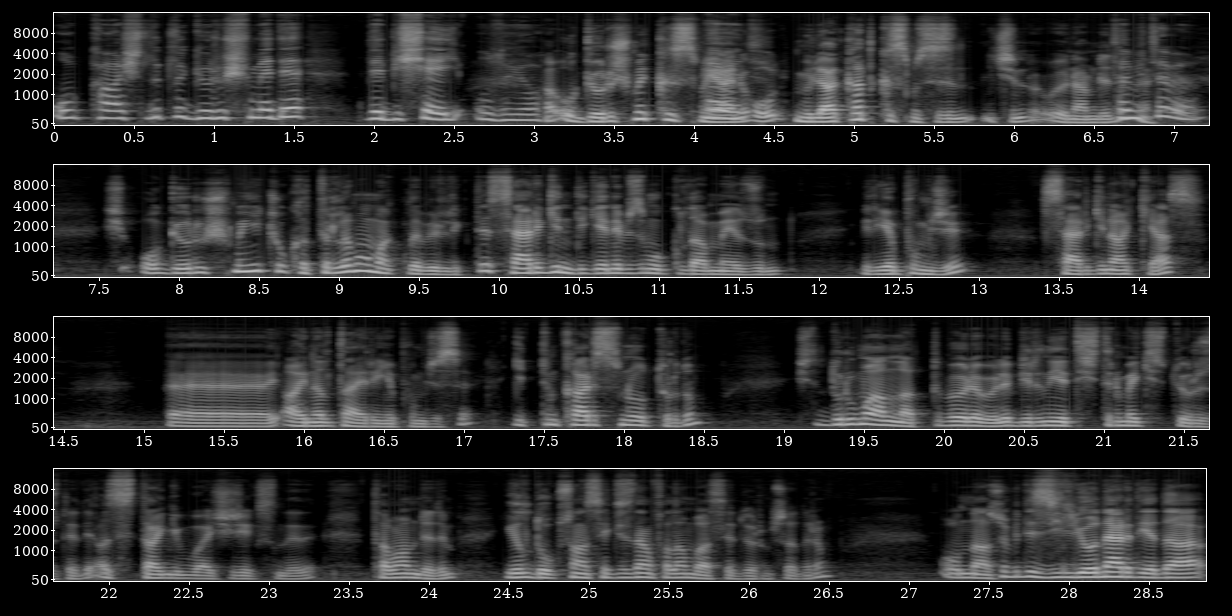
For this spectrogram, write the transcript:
o karşılıklı görüşmede de bir şey oluyor. Ha, o görüşme kısmı yani Evet. o mülakat kısmı sizin için önemli değil tabii mi? tabii. Şimdi o görüşmeyi çok hatırlamamakla birlikte Sergin'di gene bizim okuldan mezun bir yapımcı. Sergin Akyaz. Ee, Aynalı Tayr'ın yapımcısı. Gittim karşısına oturdum. İşte durumu anlattı. Böyle böyle birini yetiştirmek istiyoruz dedi. Asistan gibi başlayacaksın dedi. Tamam dedim. Yıl 98'den falan bahsediyorum sanırım. Ondan sonra bir de Zilyoner diye daha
